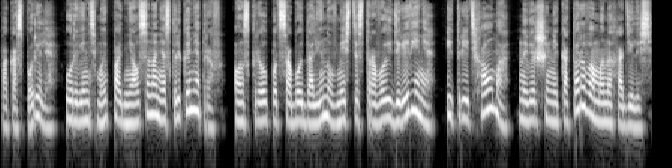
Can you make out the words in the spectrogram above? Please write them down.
Пока спорили, уровень тьмы поднялся на несколько метров. Он скрыл под собой долину вместе с травой и деревьями и треть холма, на вершине которого мы находились.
